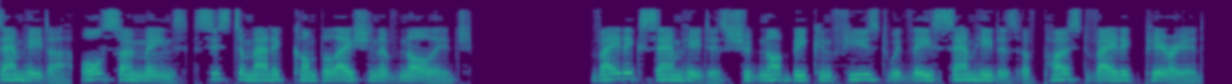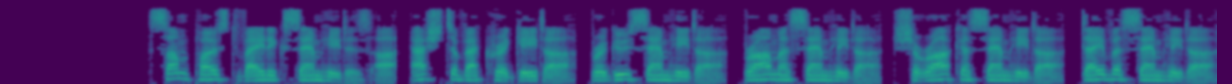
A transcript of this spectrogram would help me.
Samhita also means systematic compilation of knowledge. Vedic Samhitas should not be confused with these Samhitas of post-Vedic period. Some post-Vedic Samhitas are, Ashtavakra Gita, Bhrigu Samhita, Brahma Samhita, Charaka Samhita, Deva Samhita,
